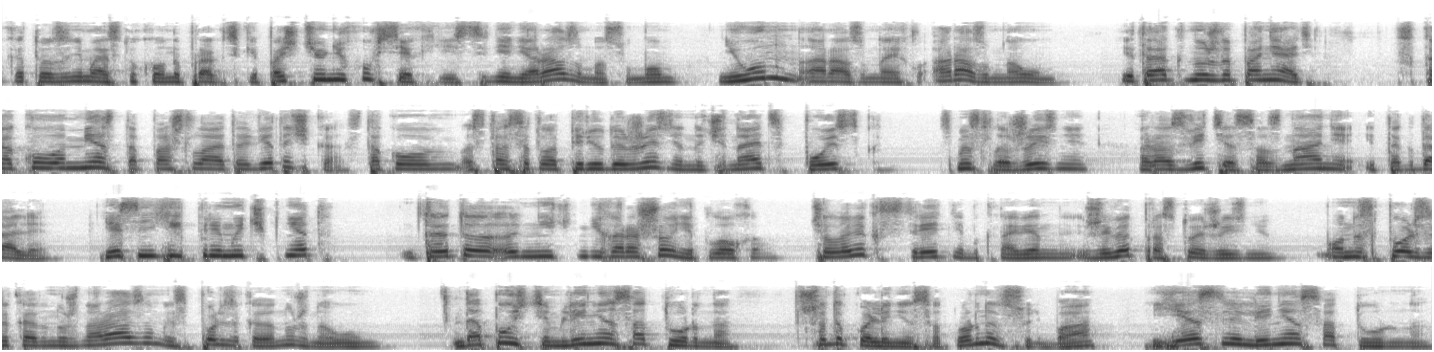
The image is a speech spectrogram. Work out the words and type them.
которые занимаются духовной практикой, почти у них у всех есть соединение разума с умом. Не ум на разум наехал, а разум на ум. И так нужно понять, с какого места пошла эта веточка, с, такого, с этого периода жизни начинается поиск смысла жизни, развитие сознания и так далее. Если никаких перемычек нет, то это не, не хорошо, не плохо. Человек средний, обыкновенный, живет простой жизнью. Он использует, когда нужно разум, использует, когда нужно ум. Допустим, линия Сатурна. Что такое линия Сатурна? Это судьба. Если линия Сатурна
